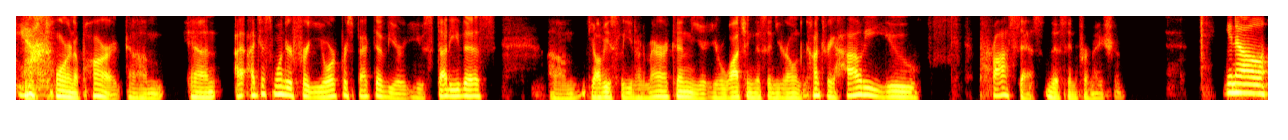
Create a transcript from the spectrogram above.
yeah. you know, torn apart. Um, and I, I, just wonder, for your perspective, you you study this. Um, you obviously you're an American. You're, you're watching this in your own country. How do you process this information? You know,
